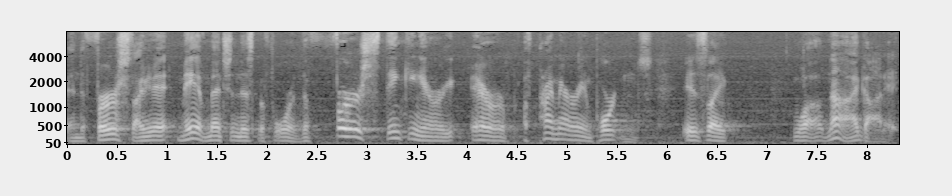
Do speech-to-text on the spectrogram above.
And the first, I may have mentioned this before, the first thinking error, error of primary importance is like, well, no, I got it.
